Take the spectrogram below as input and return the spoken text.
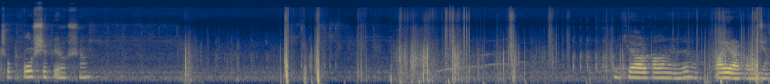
Çok boş yapıyorum şu an. Bir kere arkalamayın değil mi? Hayır arkalayacağım.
